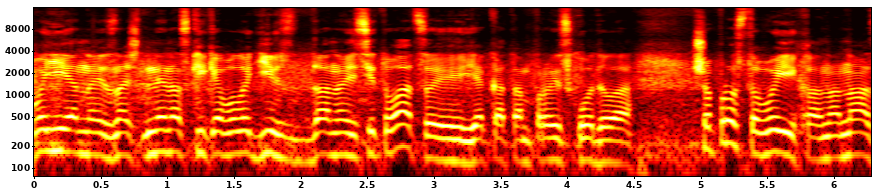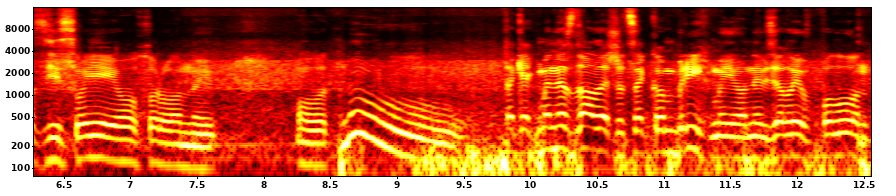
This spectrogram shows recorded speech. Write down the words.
воєнної, значить, не наскільки володів даною ситуацією, яка там проїсходила, що просто виїхав на нас зі своєю охороною. От. Ну, так як ми не знали, що це комбріг, ми його не взяли в полон,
